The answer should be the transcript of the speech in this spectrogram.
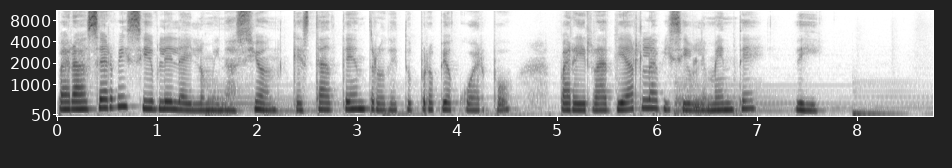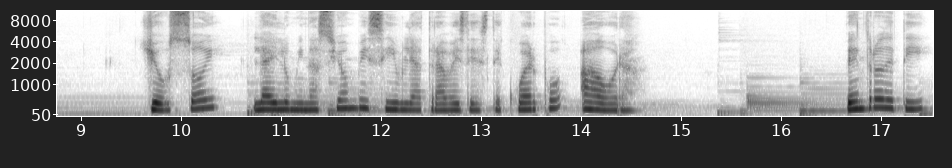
Para hacer visible la iluminación que está dentro de tu propio cuerpo, para irradiarla visiblemente, di, yo soy la iluminación visible a través de este cuerpo ahora. Dentro de ti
